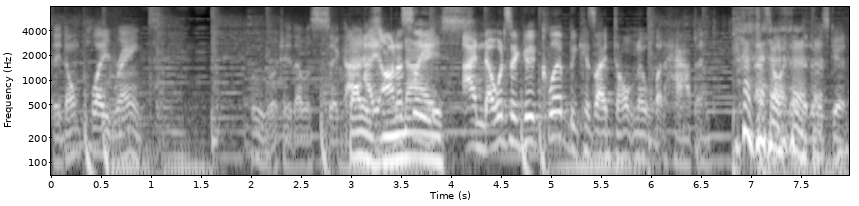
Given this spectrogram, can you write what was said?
they don't play ranked. Ooh, okay, that was sick. That I, is I honestly, nice. I know it's a good clip because I don't know what happened. That's how I know that it was good.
